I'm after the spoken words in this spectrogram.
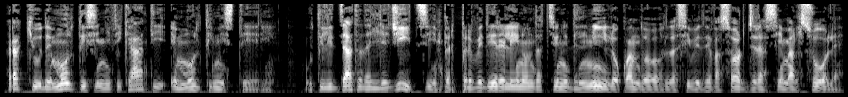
racchiude molti significati e molti misteri. Utilizzata dagli egizi per prevedere le inondazioni del Nilo quando la si vedeva sorgere assieme al sole,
